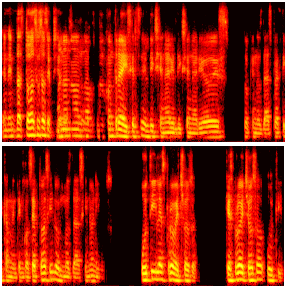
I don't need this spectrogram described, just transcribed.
en, todas sus acepciones. No, no, no, no, contradice el, diccionario. El diccionario es lo que nos da prácticamente en concepto así, lo, nos da sinónimos. Útil es provechoso. ¿Qué es provechoso? Útil.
